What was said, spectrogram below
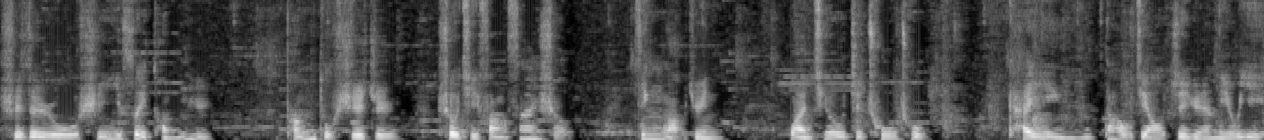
视之如十一岁童育。彭祖师之，授其方三首。今老君，晚秋之出处，开引道教之源流也。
